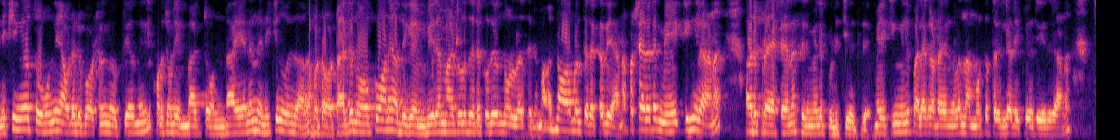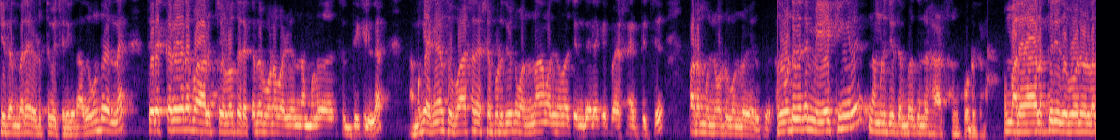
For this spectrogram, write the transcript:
എനിക്ക് ഇങ്ങനെ തോന്നി അവിടെ ഒരു പോർഷനിൽ നിർത്തിയിരുന്നെങ്കിൽ കുറച്ചുകൂടി ഇമ്പാക്ട് ഉണ്ടായേനെന്ന് എനിക്ക് തോന്നിയതാണ് അപ്പൊ ടോട്ടാലിറ്റി നോക്കുവാണെങ്കിൽ അതിഗംഭീരമായിട്ടുള്ള തിരക്കഥയൊന്നും ഉള്ള സിനിമ. നോർമൽ തിരക്കഥയാണ്. പക്ഷെ അതിന്റെ മേക്കിങ്ങിലാണ് അവർ പ്രേക്ഷകനെ സിനിമയിൽ പിടിച്ചു വെച്ചത് മേക്കിങ്ങിൽ പല ഘടകങ്ങളും നമുക്ക് ത്രില്ലടിപ്പിക്കുന്ന രീതിയിലാണ് ചിദംബരം എടുത്തു വെച്ചിരിക്കുന്നത് അതുകൊണ്ട് തന്നെ തിരക്കഥയുടെ പാളിച്ചകളോ തിരക്കഥ പോണ വഴി നമ്മൾ ശ്രദ്ധിക്കില്ല. നമുക്ക് എങ്ങനെ സുഭാഷനെ രക്ഷപ്പെടുത്തിക്കൊണ്ട് വന്നാൽ മതി എന്നുള്ള ചിന്തയിലേക്ക് പ്രേക്ഷണം എത്തിച്ച് പടം മുന്നോട്ട് കൊണ്ടുപോയത് അതുകൊണ്ട് ഇതിന്റെ മേക്കിങ്ങിൽ നമ്മൾ ചിദംബരത്തിന്റെ ഹാർട്സ് കൊടുക്കണം. അപ്പൊ മലയാളത്തിൽ ഇതുപോലെയുള്ള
